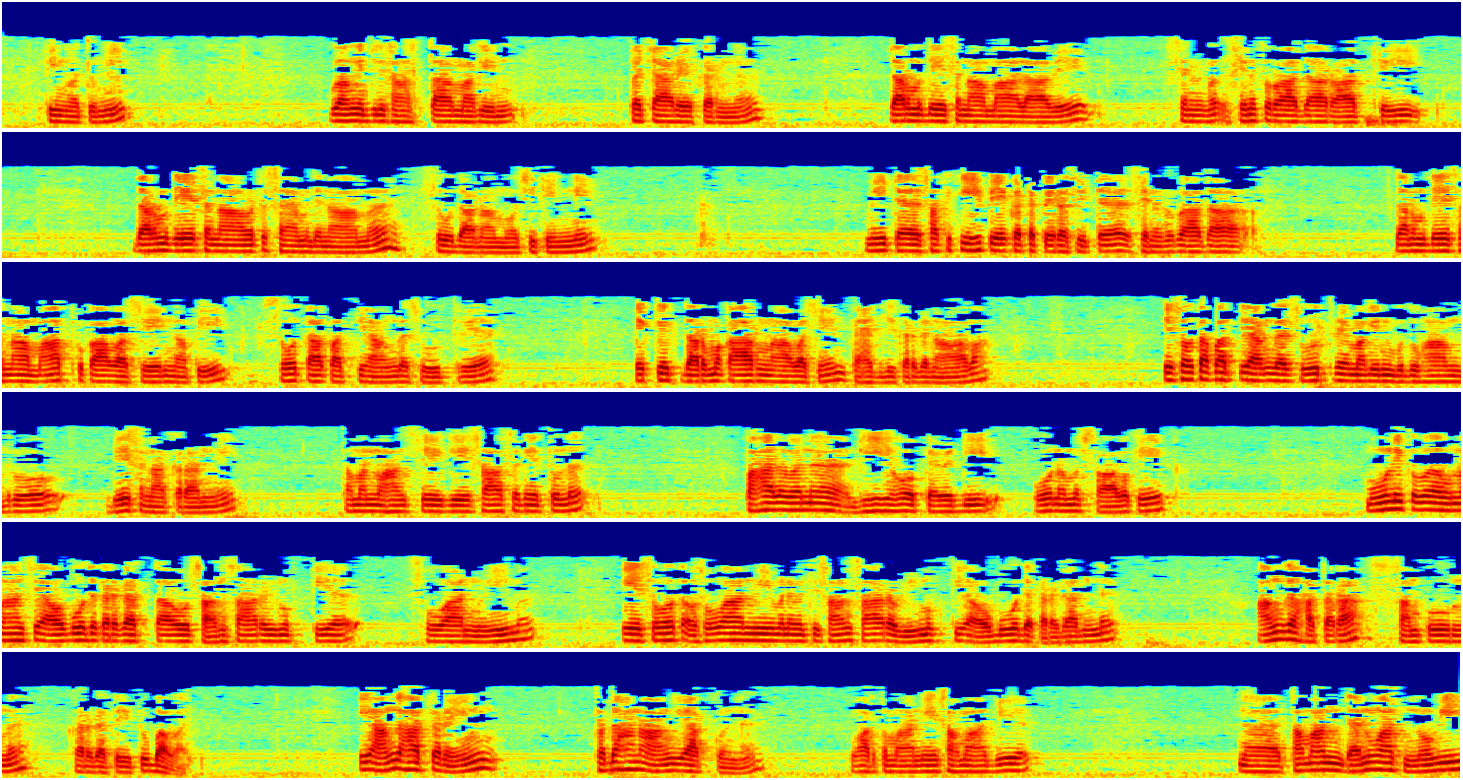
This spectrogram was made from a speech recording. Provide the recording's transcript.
පින්වතුනි ගුවන් විදුලි සංස්ථා මගින් ප්‍රචාරය කරන ධර්මදේශනා මාලාවේ සෙනසුරාදා රාත්‍රී ධර්ම දේශනාවට සෑම දිනාම සූදානම්ව සිටින්නේ. මීට සති කිහිපයකට පෙර සිට සෙනසුරාදා ධර්ම දේශනා මාතෘකා වශයෙන් අපි සෝතාපට්ටි අංග සූත්‍රය එක් එක් ධර්ම කාරණා වශයෙන් පැහැදිලි කරගෙන ආවා. ඒ සෝතාපට්ටි අංග සූත්‍රය මගින් බුදුහාමුදුරෝ දේශනා කරන්නේ තමන් වහන්සේගේ ශාසනය තුළ පහළවන ගිහි හෝ පැවිදි ඕනම ශ්‍රාවකෙක් මූලිකව උන්වහන්සේ අවබෝධ කරගත්තා වූ සංසාර විමුක්තිය සෝවාන් වීම ඒ සෝත සෝවාන් වීම නැමැති සංසාර විමුක්තිය අවබෝධ කරගන්න අංග හතරක් සම්පූර්ණ කරගත යුතු බවයි. ඒ අංග හතරෙන් ප්‍රධාන අංගයක් වන වර්තමානයේ සමාජයේ තමන් දැනුවත් නොවි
